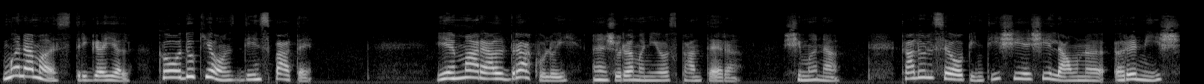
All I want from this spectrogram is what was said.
Mână-mă!" strigă el, că o duc eu din spate." E mare al dracului!" înjură mânios panteră. Și mână. Calul se opinti și ieși la un râniș,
